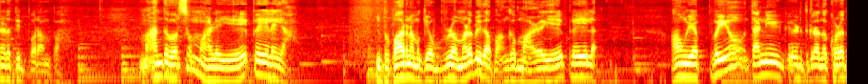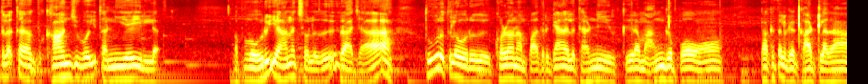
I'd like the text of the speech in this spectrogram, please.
நடத்திட்டு போகிறான்ப்பா அந்த வருஷம் மழையே பெய்யலையா? இப்போ பாரு நமக்கு எவ்வளோ மழை பெய்யுதாப்பா. அங்கே மழையே பெய்யலை. அவங்க எப்பயும் தண்ணி எடுத்துக்கிற அந்த குளத்துல த காஞ்சி போய் தண்ணியே இல்லை. அப்போ ஒரு யானை சொல்லுது ராஜா தூரத்தில் ஒரு குளம் நான் பார்த்துருக்கேன். அதில் தண்ணி இருக்குது நம்ம அங்கே போவோம். பக்கத்தில் இருக்க காட்டில் தான்.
